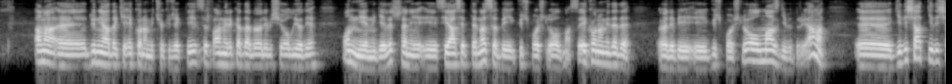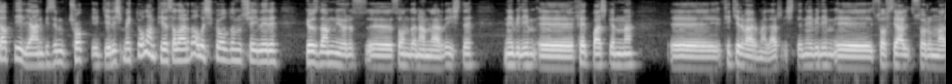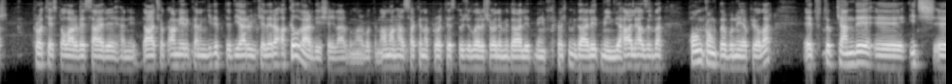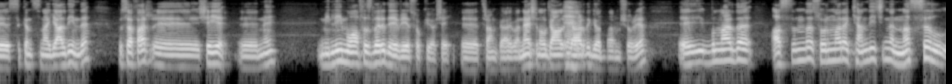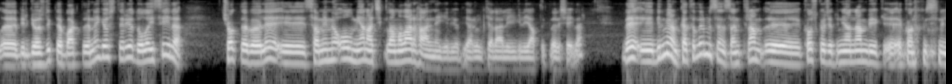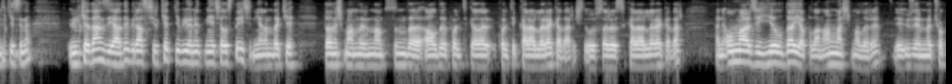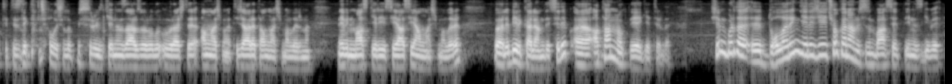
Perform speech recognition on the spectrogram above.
Ama e, dünyadaki ekonomi çökecek değil. Sırf Amerika'da böyle bir şey oluyor diye onun yerine gelir. Hani e, siyasette nasıl bir güç boşluğu olmazsa ekonomide de öyle bir e, güç boşluğu olmaz gibi duruyor. Ama e, gidişat gidişat değil. Yani bizim çok gelişmekte olan piyasalarda alışık olduğumuz şeyleri gözlemliyoruz e, son dönemlerde. İşte ne bileyim e, FED başkanına e, fikir vermeler, işte ne bileyim e, sosyal sorunlar, protestolar vesaire hani daha çok Amerika'nın gidip de diğer ülkelere akıl verdiği şeyler bunlar. Bakın aman ha sakın ha protestoculara şöyle müdahale etmeyin, böyle müdahale etmeyin diye hali hazırda Hong Kong'da bunu yapıyorlar. E, tutup kendi e, iç e, sıkıntısına geldiğinde bu sefer e, şeyi e, ne milli muhafızları devreye sokuyor şey e, Trump galiba. National Guard'ı göndermiş oraya. E, bunlar da aslında sorunlara kendi içinde nasıl e, bir gözlükle baktığını gösteriyor. Dolayısıyla çok da böyle e, samimi olmayan açıklamalar haline geliyor diğer ülkelerle ilgili yaptıkları şeyler. Ve e, bilmiyorum katılır mısınız? Hani Trump e, koskoca dünyanın en büyük e, ekonomisini, ülkesini ülkeden ziyade biraz şirket gibi yönetmeye çalıştığı için yanındaki danışmanlarından tutun da aldığı politikalar, politik kararlara kadar, işte uluslararası kararlara kadar hani onlarca yılda yapılan anlaşmaları e, üzerine çok titizlikle çalışılıp bir sürü ülkenin zar zor uğraştığı anlaşma, ticaret anlaşmalarını, ne bileyim askeri, siyasi anlaşmaları böyle bir kalemde silip e, atan noktaya getirdi. Şimdi burada e, doların geleceği çok önemli sizin bahsettiğiniz gibi.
